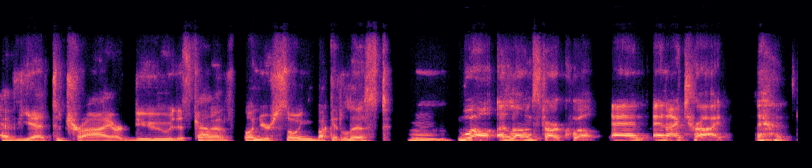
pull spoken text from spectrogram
have yet to try or do that's kind of on your sewing bucket list? Hmm. Well, a Lone Star quilt, and and I tried.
